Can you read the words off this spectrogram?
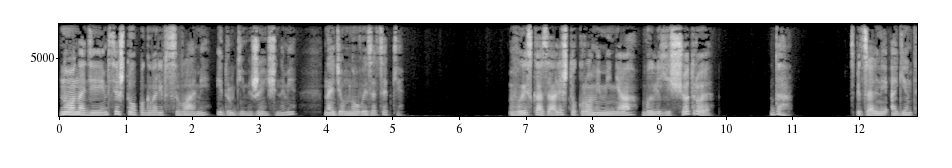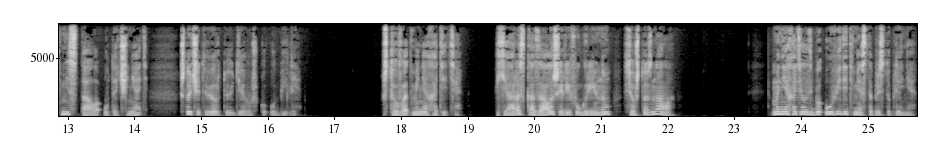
Но надеемся, что, поговорив с вами и другими женщинами, найдем новые зацепки. Вы сказали, что кроме меня были еще трое? Да. Специальный агент не стала уточнять, что четвертую девушку убили. Что вы от меня хотите? Я рассказала шерифу Грину все, что знала. Мне хотелось бы увидеть место преступления.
